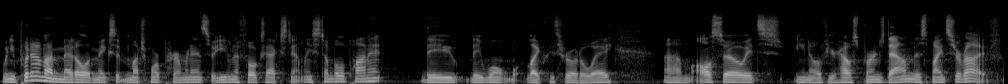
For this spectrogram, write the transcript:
When you put it on metal, it makes it much more permanent. So even if folks accidentally stumble upon it, they they won't likely throw it away. Um, also, it's you know if your house burns down, this might survive.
